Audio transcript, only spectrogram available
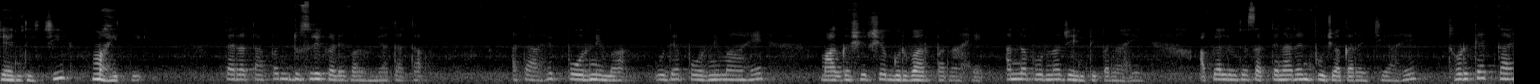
जयंतीची माहिती. तर आता आपण दुसरीकडे वळूयात आता. आता आहे पौर्णिमा. उद्या पौर्णिमा आहे. मार्गशीर्ष गुरुवार पण आहे. अन्नपूर्णा जयंती पण आहे. आपल्याला उद्या सत्यनारायण पूजा करायची आहे. थोडक्यात काय?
